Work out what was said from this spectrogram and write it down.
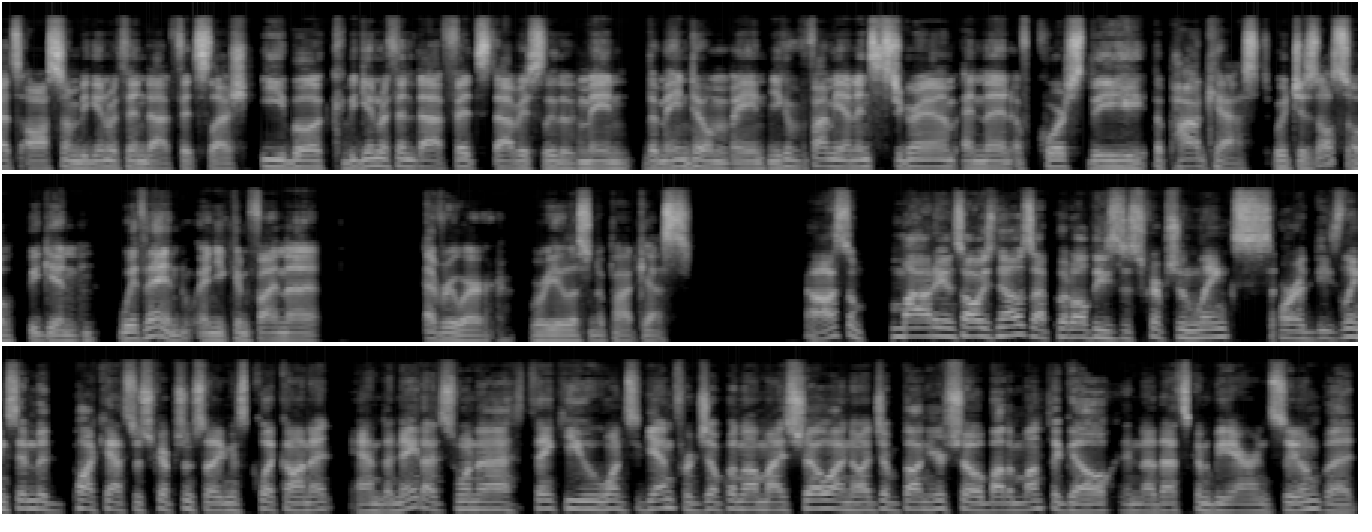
that's awesome. Begin within.fit slash ebook. Begin within.fit's obviously the main the main domain. You can find me on Instagram and then of course the the podcast, which is also begin within. And you can find that everywhere where you listen to podcasts. Awesome. My audience always knows I put all these description links or these links in the podcast description so you can just click on it. And uh, Nate, I just want to thank you once again for jumping on my show. I know I jumped on your show about a month ago and uh, that's going to be airing soon, but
